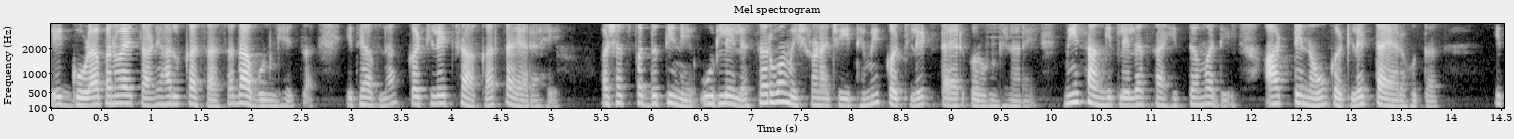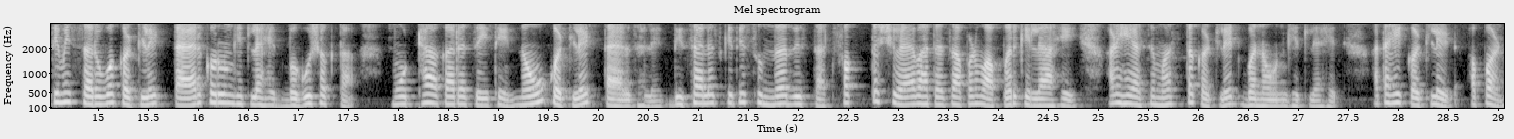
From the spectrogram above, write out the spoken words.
एक गोळा बनवायचा आणि हलकासा असा दाबून घ्यायचा. इथे आपला कटलेटचा आकार तयार आहे. अशाच पद्धतीने उरलेल्या सर्व मिश्रणाचे इथे मी कटलेट तयार करून घेणार आहे. मी सांगितलेल्या साहित्यामध्ये आठ ते नऊ कटलेट तयार होतात. इथे मी सर्व कटलेट तयार करून घेतले आहेत. बघू शकता मोठ्या आकाराचे इथे नऊ कटलेट तयार झाले आहेत. दिसायलाच किती सुंदर दिसतात. फक्त शिळ्या भाताचा आपण वापर केला आहे आणि हे असे मस्त कटलेट बनवून घेतले आहेत. आता हे कटलेट आपण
